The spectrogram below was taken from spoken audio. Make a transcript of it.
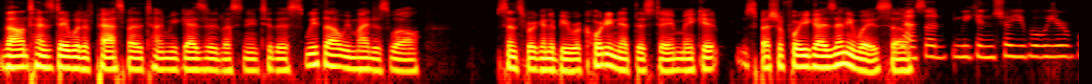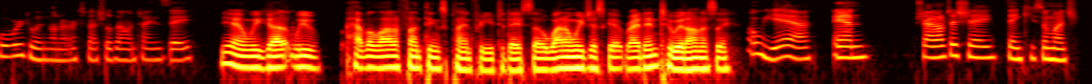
Valentine's Day would have passed by the time you guys are listening to this, we thought we might as well since we're going to be recording it this day, make it special for you guys anyways. So Yeah, so we can show you what we are what we're doing on our special Valentine's Day. Yeah, and we got we have a lot of fun things planned for you today. So why don't we just get right into it? Honestly, Oh yeah. And shout out to Shay. Thank you so much.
